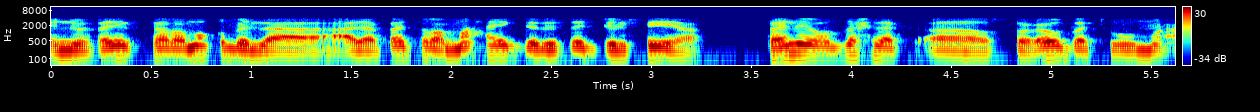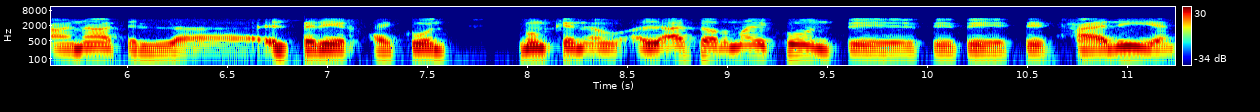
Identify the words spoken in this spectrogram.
إنه الفريق ترى مقبل على فترة ما حيقدر يسجل فيها. فهنا يوضح لك آه صعوبة ومعاناة الفريق. حيكون ممكن الأثر ما يكون في في في, في حاليا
